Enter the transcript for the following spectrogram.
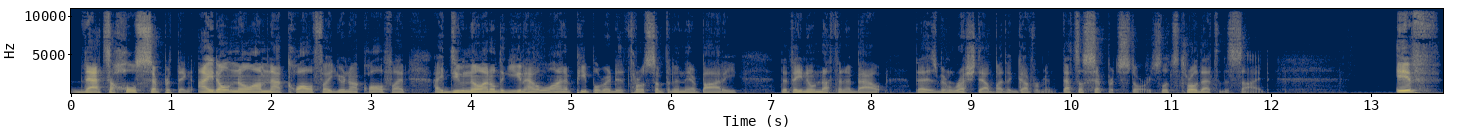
That's a whole separate thing. I don't know. I'm not qualified. You're not qualified. I do know. I don't think you can have a line of people ready to throw something in their body that they know nothing about that has been rushed out by the government. That's a separate story. So let's throw that to the side. If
